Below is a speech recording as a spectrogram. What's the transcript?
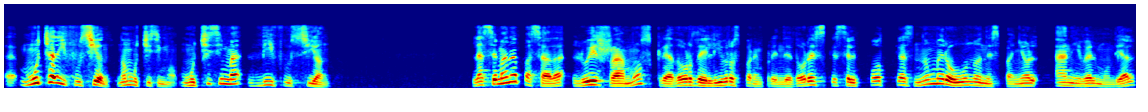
eh, mucha difusión, no muchísimo, muchísima difusión. La semana pasada, Luis Ramos, creador de Libros para Emprendedores, que es el podcast número uno en español a nivel mundial,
